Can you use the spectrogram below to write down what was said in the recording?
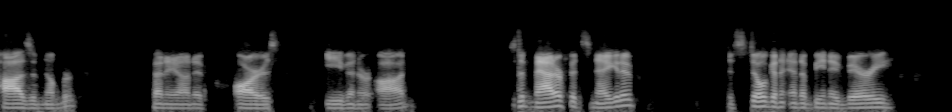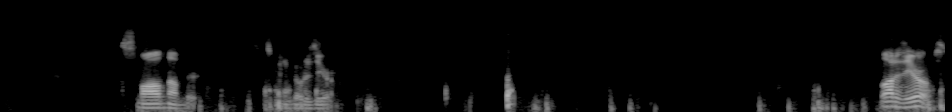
positive number, depending on if r is even or odd. Does it matter if it's negative? It's still going to end up being a very small number. It's going to go to 0. A lot of zeros.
